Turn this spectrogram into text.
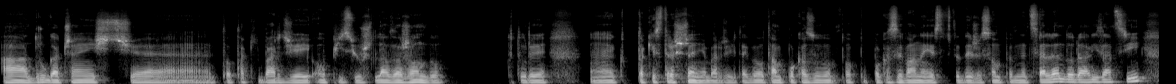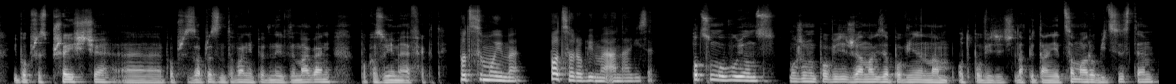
a druga część e, to taki bardziej opis już dla zarządu, który, e, takie streszczenie bardziej tego, tam pokazu, po- po- pokazywane jest wtedy, że są pewne cele do realizacji i poprzez przejście, e, poprzez zaprezentowanie pewnych wymagań pokazujemy efekty. Podsumujmy, po co robimy analizę? Podsumowując, możemy powiedzieć, że analiza powinna nam odpowiedzieć na pytanie, co ma robić system,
